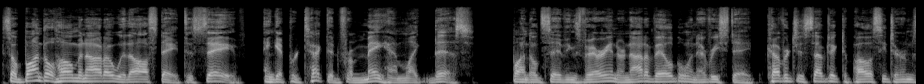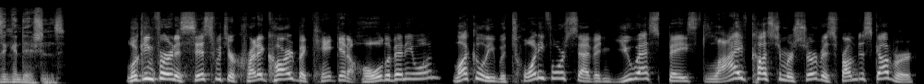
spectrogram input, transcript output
So bundle home and auto with Allstate to save and get protected from mayhem like this. Bundled savings variant are not available in every state. Coverage is subject to policy terms and conditions. Looking for an assist with your credit card but can't get a hold of anyone? Luckily, with 24 7 US based live customer service from Discover,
